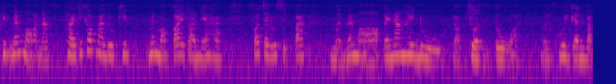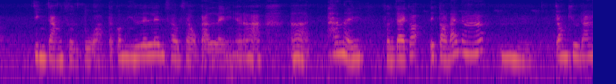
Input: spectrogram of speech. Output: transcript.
คลิปแม่หมอนะใครที่เข้ามาดูคลิปแม่หมอก้อยตอนนี้ค่ะ ก็จะรู้สึกว่าเหมือนแม่หมอไปนั่งให้ดูแบบส่วนตัวเหมือนคุยกันแบบจริงจังส่วนตัว แต่ก็มีเล่นๆแซวๆกันอะไรอย่างเงี้ยนะคะอ่าถ้าไหนสนใจก็ติดต่อได้นะ อืม จองคิวได้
